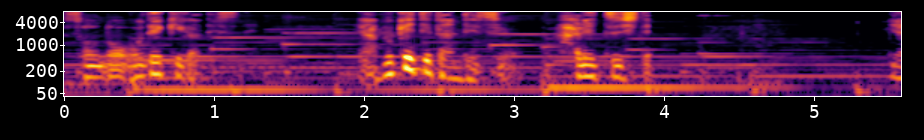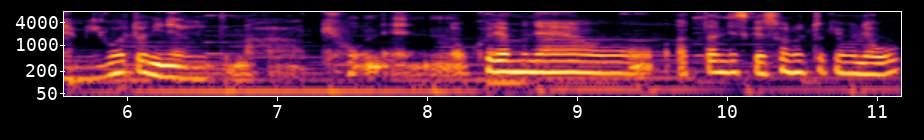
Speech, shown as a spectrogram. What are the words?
そのおできがですね破けてたんですよ。破裂して。いや見事にねまあ去年の暮れもねあったんですけどその時もね大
